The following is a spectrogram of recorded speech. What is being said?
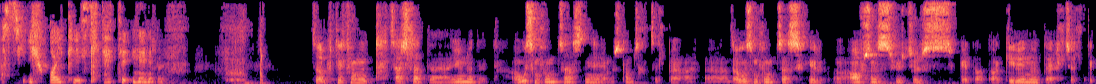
бас их гоё кейс л тий. За бүтээгдэхүүнүүд цаашлаад юунууд байд. Үүсмэл үн цаасны маш том зах зээл байгаа. За үүсмэл үн цаас гэхээр options, futures гэдэг одоо гэрээнүүд арилжаалдаг.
